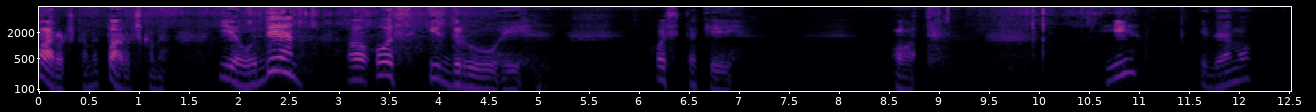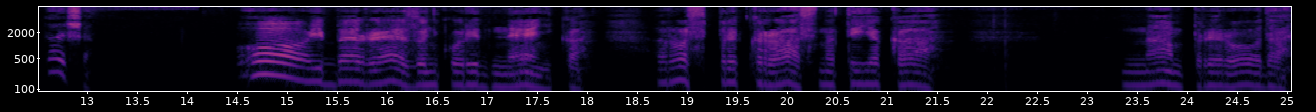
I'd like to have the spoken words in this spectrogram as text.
парочками, парочками. Є один, а ось і другий. Ось такий. От. І йдемо далі. Ой, березонько рідненька, розпрекрасна ти яка. Нам природа,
